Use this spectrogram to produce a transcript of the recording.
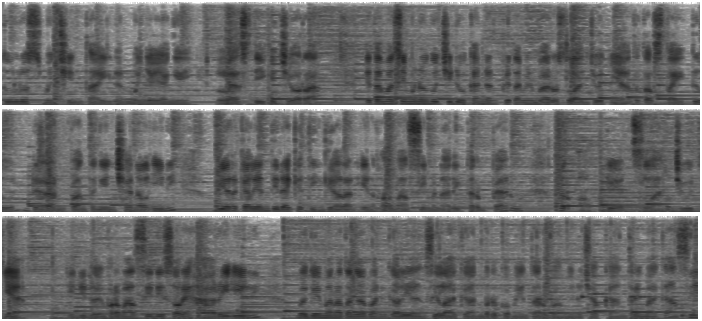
tulus mencintai dan menyayangi Lesti Kejora. Kita masih menunggu cidukan dan vitamin baru selanjutnya, tetap stay tune dan pantengin channel ini biar kalian tidak ketinggalan informasi menarik terbaru terupdate selanjutnya. Ini dulu informasi di sore hari ini. Bagaimana tanggapan kalian? Silahkan berkomentar. Bang mengucapkan terima kasih.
